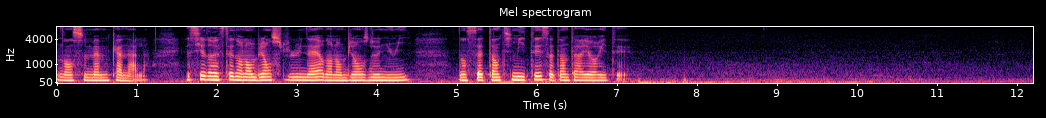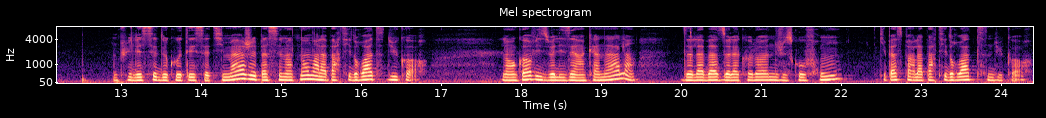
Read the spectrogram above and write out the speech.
dans ce même canal. Essayez de rester dans l'ambiance lunaire, dans l'ambiance de nuit, dans cette intimité, cette intériorité. Puis laissez de côté cette image et passez maintenant dans la partie droite du corps. Là encore, visualisez un canal de la base de la colonne jusqu'au front qui passe par la partie droite du corps.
